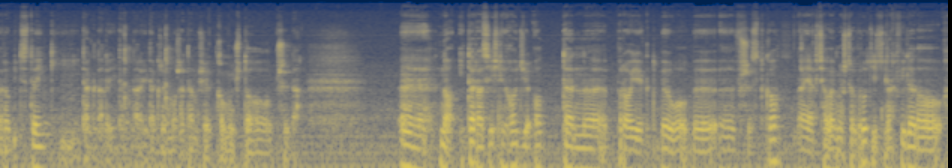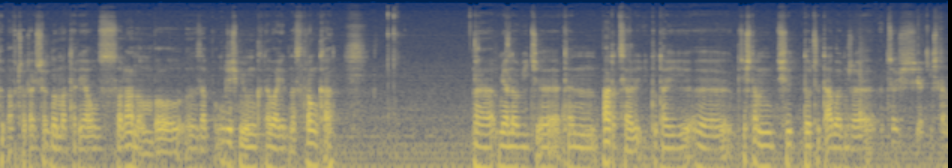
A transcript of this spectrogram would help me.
e, robić stejki i tak dalej, i tak dalej. Także może tam się komuś to przyda. E, No i teraz jeśli chodzi o ten e, projekt byłoby e, wszystko, a ja chciałem jeszcze wrócić na chwilę do chyba wczorajszego materiału z Solaną, bo zap- gdzieś mi umknęła jedna stronka, mianowicie ten parcel i tutaj e, gdzieś tam się doczytałem, że coś, jakiś tam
